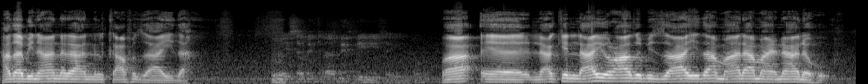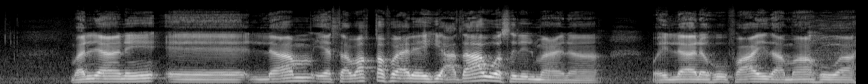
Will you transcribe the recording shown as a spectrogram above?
هذا بناء على أن الكاف زائدة ليس مثل مثله ف... شيء لكن لا يراد بالزائدة ما لا معنى له بل يعني لم يتوقف عليه عداء وصل المعنى وإلا له فائدة ما هو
